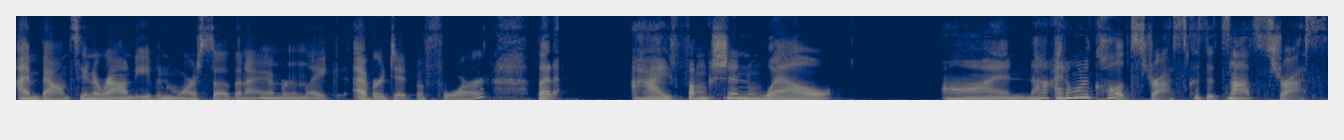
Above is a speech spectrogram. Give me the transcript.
I'm bouncing around even more so than I ever mm. like ever did before. But I function well on not I don't want to call it stress because it's not stress.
